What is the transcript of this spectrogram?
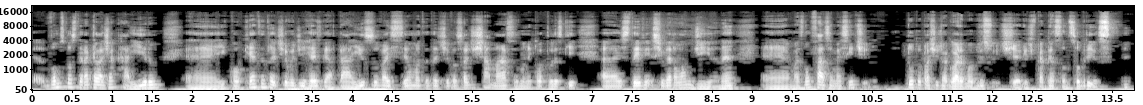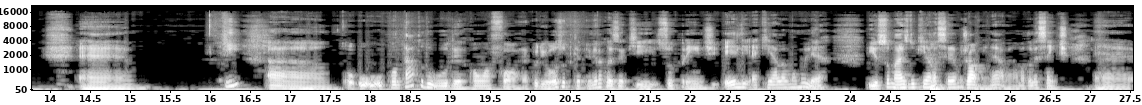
é, vamos considerar que elas já caíram é, e qualquer tentativa de resgatar isso vai ser uma tentativa só de chamar essas nomenclaturas que uh, esteve, estiveram lá um dia, né? É, mas não fazem mais sentido. Tudo a partir de agora é Mobile Suite. Chega de ficar pensando sobre isso. é, e uh, o, o, contato do Wooder com a For é curioso, porque a primeira coisa que surpreende ele é que ela é uma mulher. Isso mais do que ela ser jovem, né? Ela é uma adolescente. É,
